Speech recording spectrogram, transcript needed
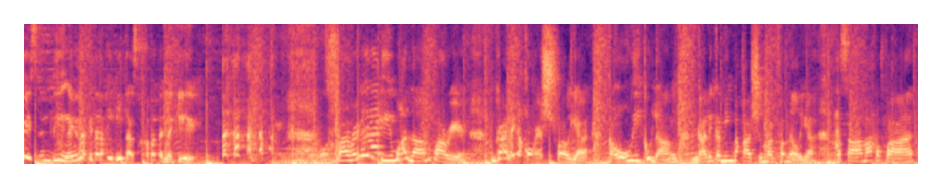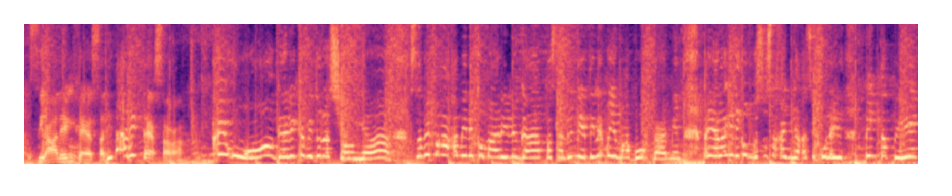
Choice, hindi. Ngayon lang kita nakikita sa kapatid lagi. Parang hindi mo alam, pare. Galing ako Australia, kauwi ko lang, galing kaming bakasyon mag-familia. Kasama ko pa si Aling Tessa. Di ba Aling Tessa? Ay, oo, galing kami doon Australia. Sabi pa nga kami ni Kumari nag-apas na doon eh. Tingnan mo yung mga buhok namin. Kaya lang hindi ko gusto sa kanya kasi kulay pink na pink.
